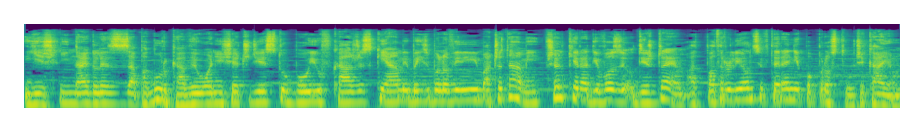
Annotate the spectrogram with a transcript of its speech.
Jeśli nagle z zapagórka wyłoni się 30 bojówkarzy z kijami baseballowymi i maczetami, wszelkie radiowozy odjeżdżają, a patrolujący w terenie po prostu uciekają.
